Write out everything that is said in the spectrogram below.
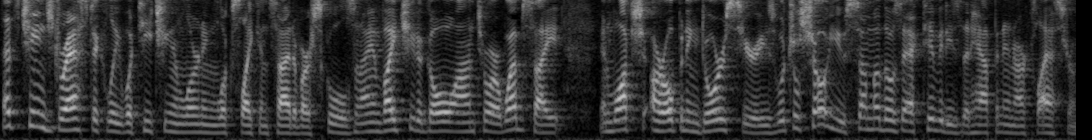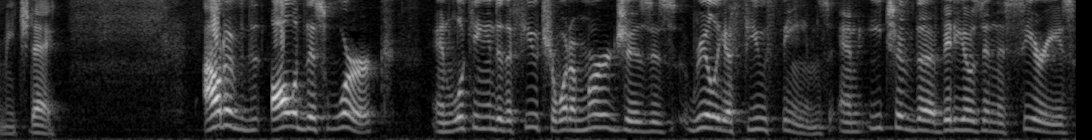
That's changed drastically what teaching and learning looks like inside of our schools. And I invite you to go onto our website and watch our Opening Doors series, which will show you some of those activities that happen in our classroom each day. Out of the, all of this work, and looking into the future, what emerges is really a few themes, and each of the videos in this series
